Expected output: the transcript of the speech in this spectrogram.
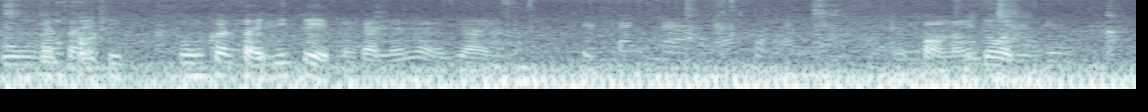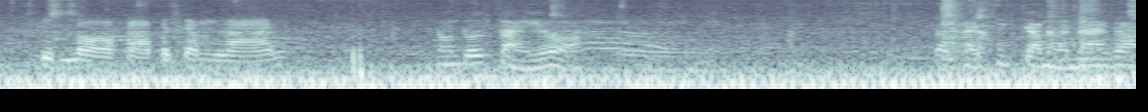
กุ้งก็ไซส์พิกุ้งก็ไซส์พิเศษเหมือนกันนั่นแหละใหญ่จุดต่างของน้องโดนสุดหล่อขาประจำร้านน้องโดนสั่งเยอะเหรออืมถ้าใครที่จำกันได้ก็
